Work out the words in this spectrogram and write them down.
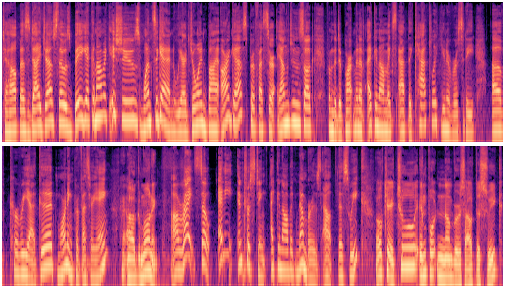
To help us digest those big economic issues, once again, we are joined by our guest, Professor Yang Jun-suk from the Department of Economics at the Catholic University of Korea. Good morning, Professor Yang. Uh, good morning. All right, so any interesting economic numbers out this week? Okay, two important numbers out this week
